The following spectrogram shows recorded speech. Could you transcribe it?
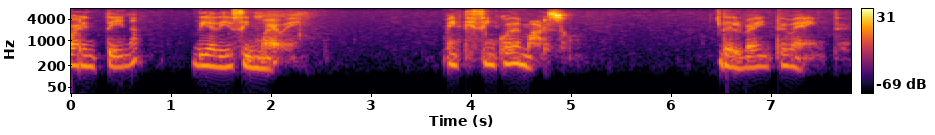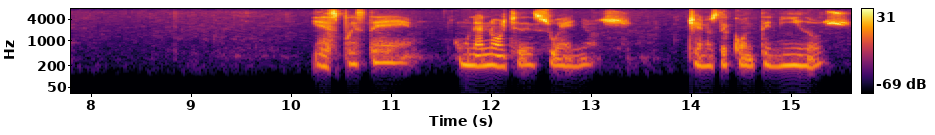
Cuarentena, día 19, 25 de marzo del 2020. Y después de una noche de sueños llenos de contenidos,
